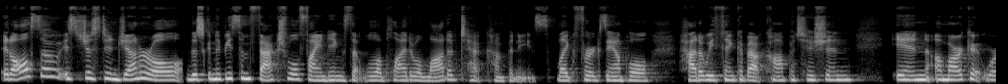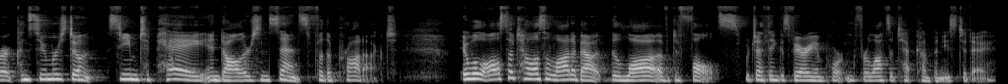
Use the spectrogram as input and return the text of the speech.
It also is just in general, there's going to be some factual findings that will apply to a lot of tech companies. Like, for example, how do we think about competition in a market where consumers don't seem to pay in dollars and cents for the product? It will also tell us a lot about the law of defaults, which I think is very important for lots of tech companies today.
